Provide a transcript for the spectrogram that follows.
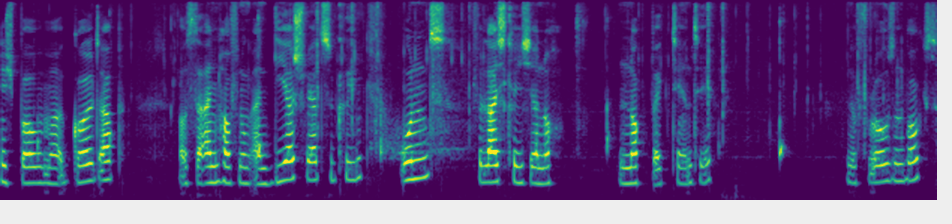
Ich baue mal Gold ab. Aus der einen Hoffnung, ein Dia-Schwert zu kriegen. Und vielleicht kriege ich ja noch Knockback TNT. Eine Frozen Box.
